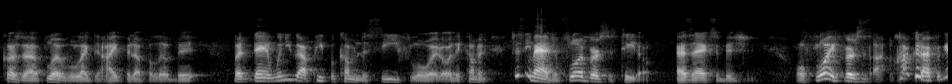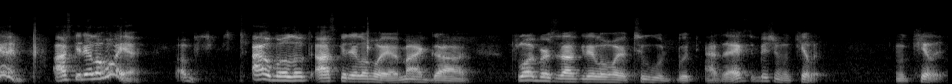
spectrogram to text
Because uh, Floyd would like to hype it up a little bit. But then when you got people coming to see Floyd or they're coming, just imagine Floyd versus Tito as an exhibition. Or Floyd versus, how could I forget him? Oscar De La Hoya. Um, I overlooked Oscar De La Hoya. My God. Floyd versus Oscar De La Hoya 2 would, would as an exhibition would kill it. It would kill it.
